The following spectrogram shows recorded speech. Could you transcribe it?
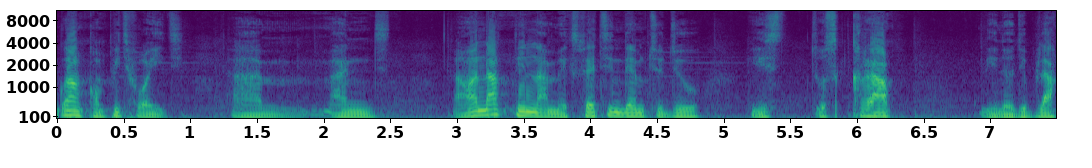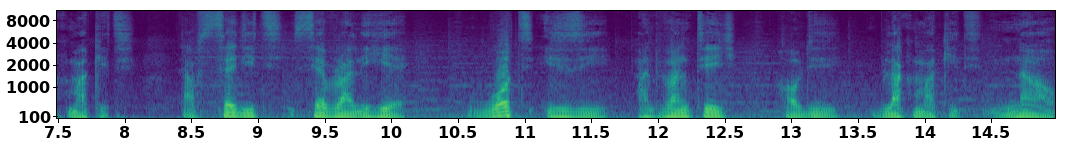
go and compete for it. Um, and another thing I'm expecting them to do is to scrap, you know, the black market. I've said it severally here. What is the advantage of the black market now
